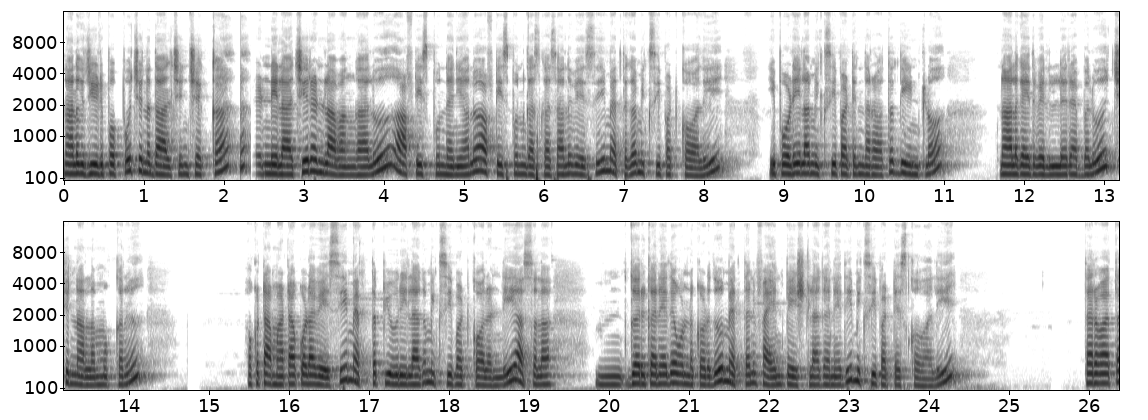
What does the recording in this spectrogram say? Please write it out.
నాలుగు జీడిపప్పు చిన్న దాల్చిన చెక్క రెండు ఇలాచి రెండు లవంగాలు హాఫ్ టీ స్పూన్ ధనియాలు హాఫ్ టీ స్పూన్ గసగసాలు వేసి మెత్తగా మిక్సీ పట్టుకోవాలి. ఈ పొడి ఇలా మిక్సీ పట్టిన తర్వాత దీంట్లో నాలుగైదు వెల్లుల్లి రెబ్బలు చిన్న అల్లం ముక్కను ఒక టమాటా కూడా వేసి మెత్త ప్యూరీలాగా మిక్సీ పట్టుకోవాలండి. అసలు గరుకు అనేది ఉండకూడదు. మెత్తని ఫైన్ పేస్ట్ లాగా అనేది మిక్సీ పట్టేసుకోవాలి. తర్వాత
